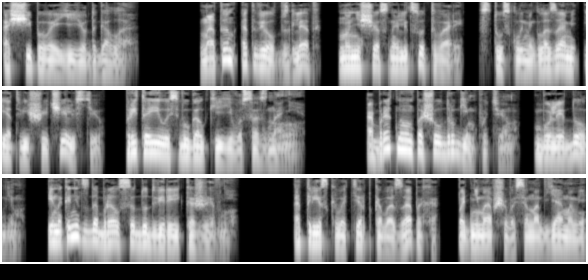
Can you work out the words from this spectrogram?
ощипывая ее догола. Натан отвел взгляд, но несчастное лицо твари с тусклыми глазами и отвисшей челюстью притаилось в уголке его сознания. Обратно он пошел другим путем, более долгим, и, наконец, добрался до дверей кожевни. От резкого терпкого запаха, поднимавшегося над ямами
